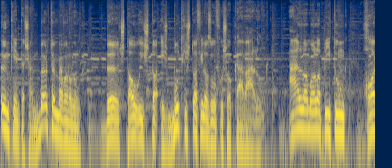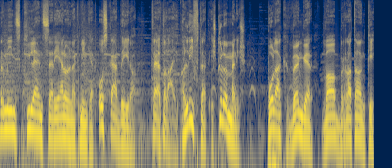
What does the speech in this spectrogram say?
önkéntesen börtönbe vonulunk, bölcs taoista és buddhista filozófusokká válunk. Állam alapítunk, 39-szer jelölnek minket Oscar díjra, feltaláljuk a liftet és különben is. Polak, Wenger, Dva, Bratanki.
